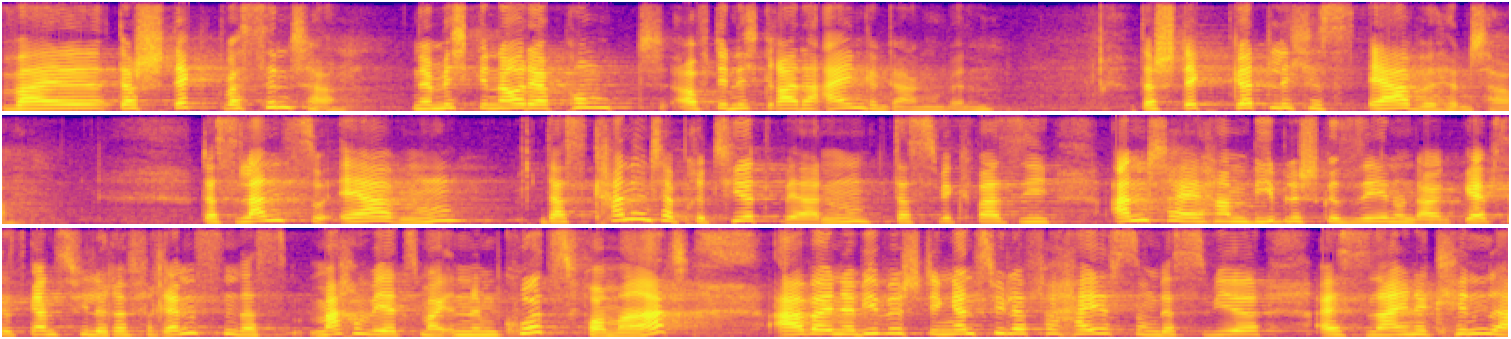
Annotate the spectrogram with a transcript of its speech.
weil da steckt was hinter. Nämlich genau der Punkt, auf den ich gerade eingegangen bin. Da steckt göttliches Erbe hinter. Das Land zu erben das kann interpretiert werden, dass wir quasi Anteil haben, biblisch gesehen. Und da gäbe es jetzt ganz viele Referenzen. Das machen wir jetzt mal in einem Kurzformat. Aber in der Bibel stehen ganz viele Verheißungen, dass wir als seine Kinder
